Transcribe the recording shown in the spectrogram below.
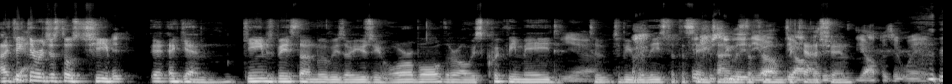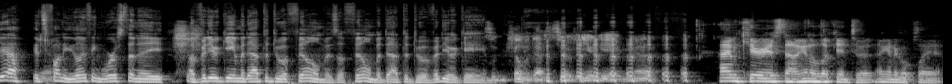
I think Yeah. they were just those cheap It- a- again, games based on movies are usually horrible. They're always quickly made Yeah. to, to be released at the same time as the, the, film op- the, to cash opposite, in. the opposite way. Yeah, it's Yeah. funny. The only thing worse than a, a video game adapted to a film is a film adapted to a video game. It's a film adapted to a video game. Yeah. I'm curious now. I'm gonna look into it. I'm gonna go play it.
